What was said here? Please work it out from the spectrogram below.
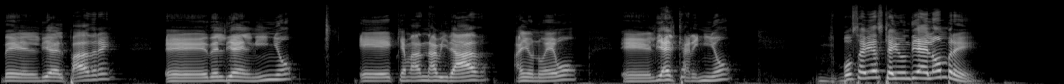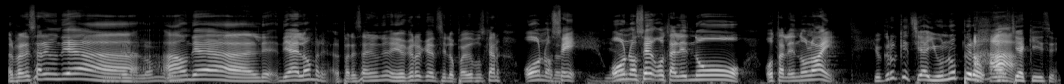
del Día del Padre, eh, del Día del Niño, eh, que más Navidad, Año Nuevo, eh, el Día del Cariño. ¿Vos sabías que hay un Día del Hombre? Al parecer hay un día... Día del Hombre. Ah, un día, el día del Hombre. Al parecer hay un día. Yo creo que si lo puedes buscar. O no Pero- sé. O no sé. O tal vez no... O tal vez no lo hay. Yo creo que sí hay uno, pero Ajá. ah, sí, aquí dice,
